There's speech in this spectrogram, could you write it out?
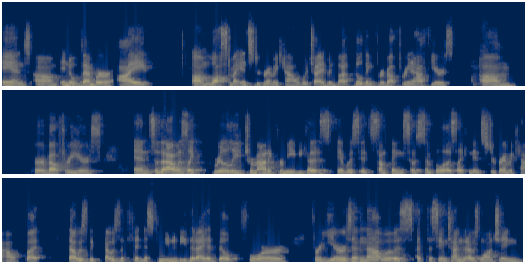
And um, in november i um, lost my instagram account which i had been building for about three and a half years um, or about three years. And so that was like really traumatic for me because it was it's something so simple as like an instagram account but that was the that was the fitness community that i had built for for years. And that was at the same time that i was launching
